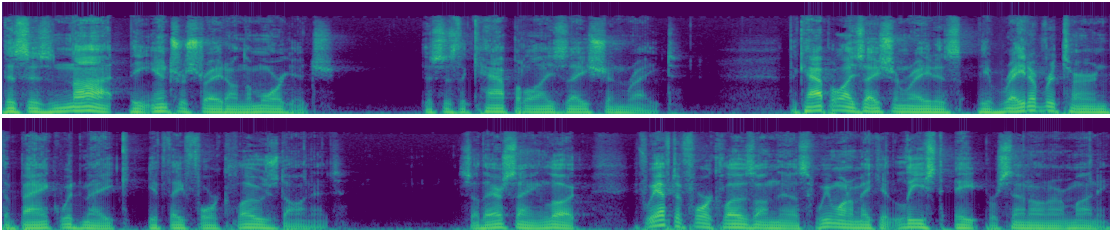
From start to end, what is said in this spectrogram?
This is not the interest rate on the mortgage. This is the capitalization rate. The capitalization rate is the rate of return the bank would make if they foreclosed on it. So they're saying, look, if we have to foreclose on this, we want to make at least 8% on our money.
